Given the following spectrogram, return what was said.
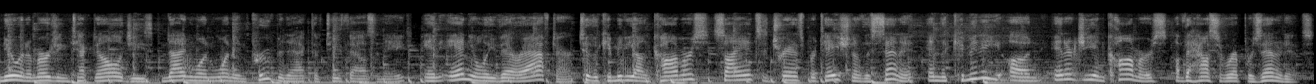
New and Emerging Technologies 911 Improvement Act of 2008 and annually thereafter to the Committee on Commerce, Science, and Transportation of the Senate and the Committee on Energy and Commerce of the House of Representatives,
